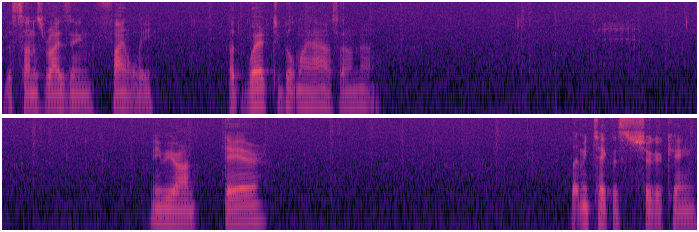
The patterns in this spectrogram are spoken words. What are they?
the sun is rising finally. But where to build my house? I don't know. Maybe around there. Let me take this sugar cane.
